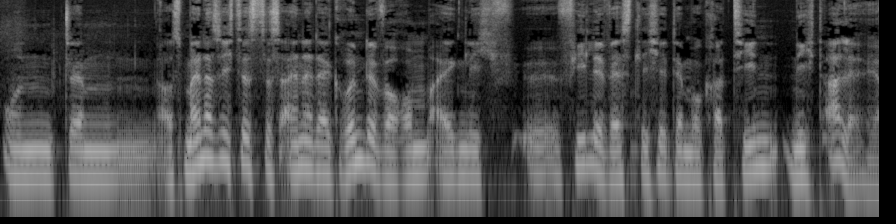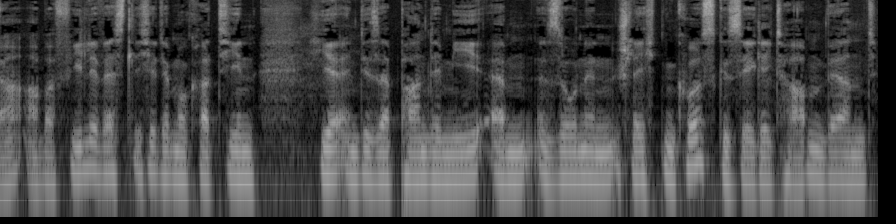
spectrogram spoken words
Und ähm, aus meiner Sicht ist das einer der Gründe, warum eigentlich äh, viele westliche Demokratien, nicht alle, ja, aber viele westliche Demokratien hier in dieser Pandemie ähm, so einen schlechten Kurs gesegelt haben, während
